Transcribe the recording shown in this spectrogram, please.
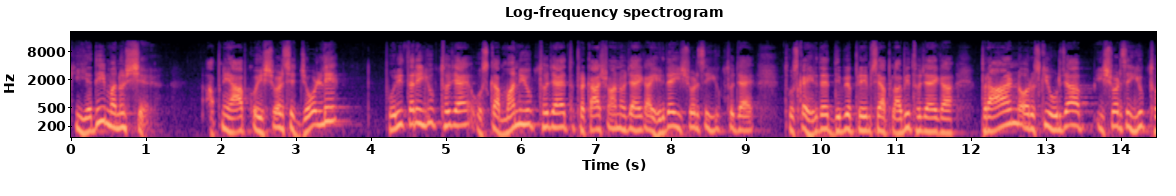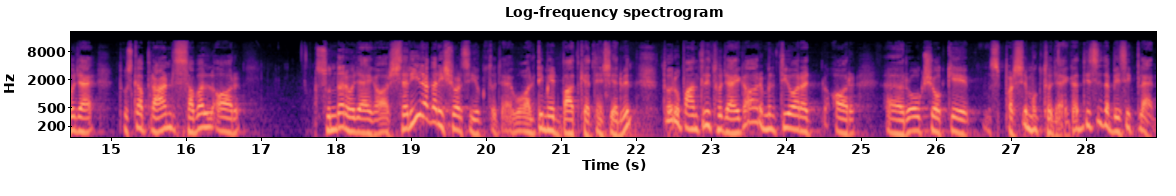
कि यदि मनुष्य अपने आप को ईश्वर से जोड़ ले पूरी तरह युक्त हो जाए, उसका मन युक्त हो जाए तो प्रकाशवान हो जाएगा, हृदय ईश्वर से युक्त हो जाए तो उसका हृदय दिव्य प्रेम से अप्लावित हो जाएगा। प्राण और उसकी ऊर्जा ईश्वर से युक्त हो जाए तो उसका प्राण सबल और सुंदर हो जाएगा। और शरीर अगर ईश्वर से युक्त हो जाए, वो अल्टीमेट बात कहते हैं शेरविंद तो रूपांतरित हो जाएगा और मृत्यु और और रोग शोक के स्पर्श से मुक्त हो जाएगा। This is the basic plan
